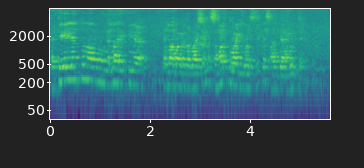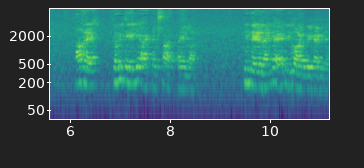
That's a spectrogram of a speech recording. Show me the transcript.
ಕಥೆಯಲ್ಲಿ ಅಂತೂ ಕಥೆಯಲ್ಲಂತೂ ನಾವು ಎಲ್ಲ ರೀತಿಯ ಎಲ್ಲ ಭಾಗದ ಭಾಷೆಯನ್ನು ಸಮರ್ಥವಾಗಿ ಬಳಸಲಿಕ್ಕೆ ಸಾಧ್ಯ ಆಗುತ್ತೆ. ಆದರೆ ಕವಿತೆಯಲ್ಲಿ ಆ ಕೆಲಸ ಆಗ್ತಾ ಇಲ್ಲ. ಹಿಂದೆ ಹೇಳಿದಂಗೆ ಇದು ಆಗಬೇಕಾಗಿದೆ.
